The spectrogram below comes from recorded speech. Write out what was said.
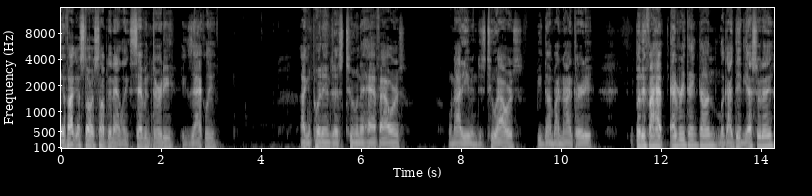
if I can start something at like seven thirty exactly, I can put in just two and a half hours. Well, not even just two hours. Be done by nine thirty. But if I have everything done like I did yesterday,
